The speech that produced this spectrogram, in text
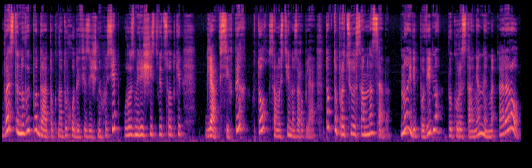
ввести новий податок на доходи фізичних осіб у розмірі 6% для всіх тих, хто самостійно заробляє, тобто працює сам на себе. Ну і відповідно використання ними РРО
